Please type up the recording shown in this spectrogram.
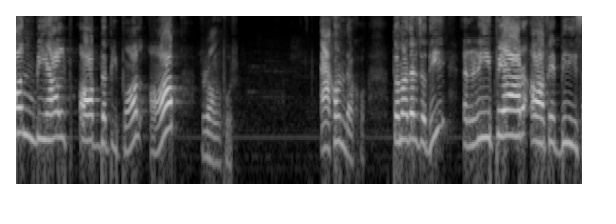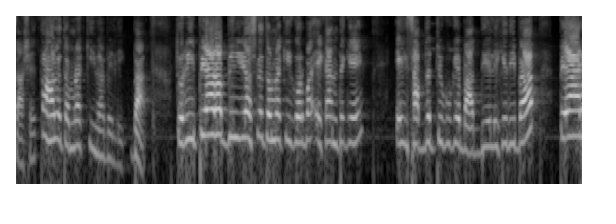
on বিহাল্প of the people of Rangpur এখন দেখো, তোমাদের যদি রিপেয়ার অফ এ ব্রিজ আসে। তাহলে তোমরা কীভাবে লিখবা? তো রিপেয়ার অফ ব্রিজ আসলে তোমরা কি করবা? এখান থেকে এই সাবজেক্টটুকুকে বাদ দিয়ে লিখে দিবা prayer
